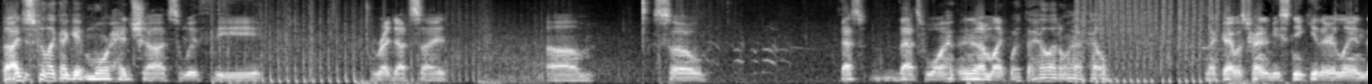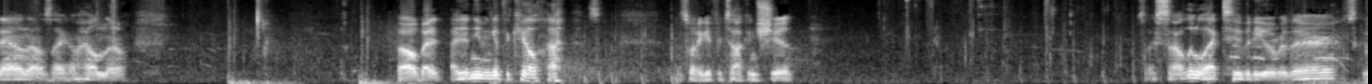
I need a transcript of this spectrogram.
But I just feel like I get more headshots with the red dot sight. Um, so that's that's why. And I'm like, what the hell? I don't have health. That guy was trying to be sneaky there, laying down. I was like, oh hell no. Oh, but I didn't even get the kill. That's what I get for talking shit. So I saw a little activity over there. Let's go.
